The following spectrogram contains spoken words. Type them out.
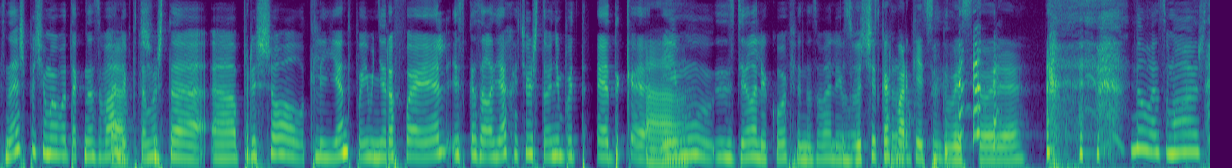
Знаешь, почему его так назвали? Так, Потому что э, пришел клиент по имени Рафаэль и сказал, я хочу что-нибудь эдакое. А. И ему сделали кофе, назвали его Звучит как раф. маркетинговая история. Ну, возможно,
